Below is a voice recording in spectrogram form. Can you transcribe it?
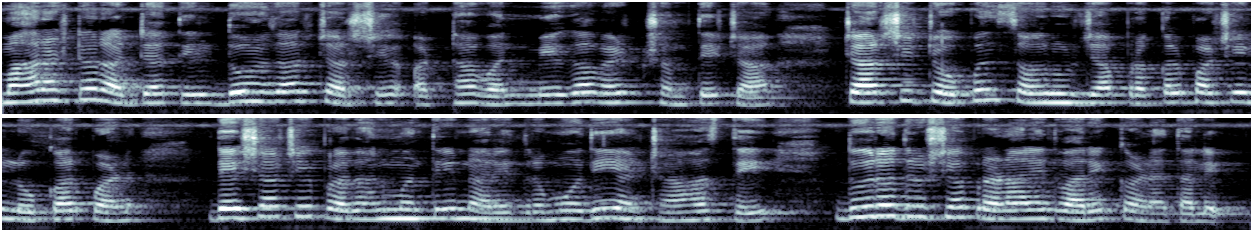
महाराष्ट्र राज्यातील दोन हजार चारशे अठ्ठावन्न मेगावॅट क्षमतेच्या चारशे चौपन्न सौर ऊर्जा प्रकल्पाचे लोकार्पण देशाचे प्रधानमंत्री नरेंद्र मोदी यांच्या हस्ते दूरदृश्य प्रणालीद्वारे करण्यात आले.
